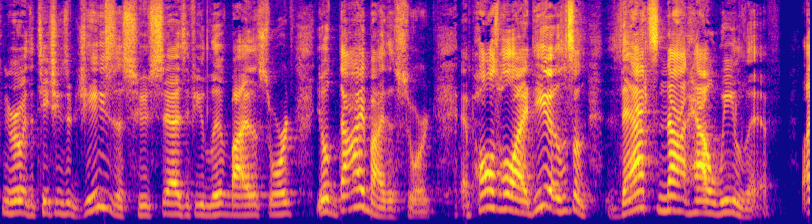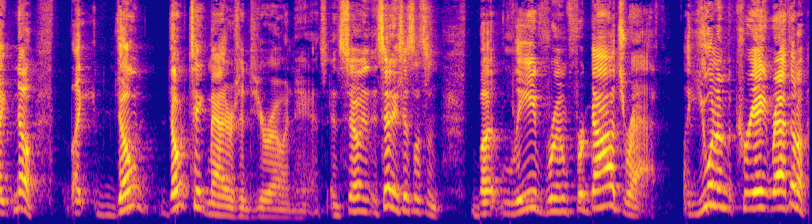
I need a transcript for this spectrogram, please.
congruent with the teachings of Jesus, who says if you live by the sword, you'll die by the sword. And Paul's whole idea is listen, that's not how we live. Like no, like don't don't take matters into your own hands. And so instead he says, listen, but leave room for God's wrath. Like you want to create wrath? No, no.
